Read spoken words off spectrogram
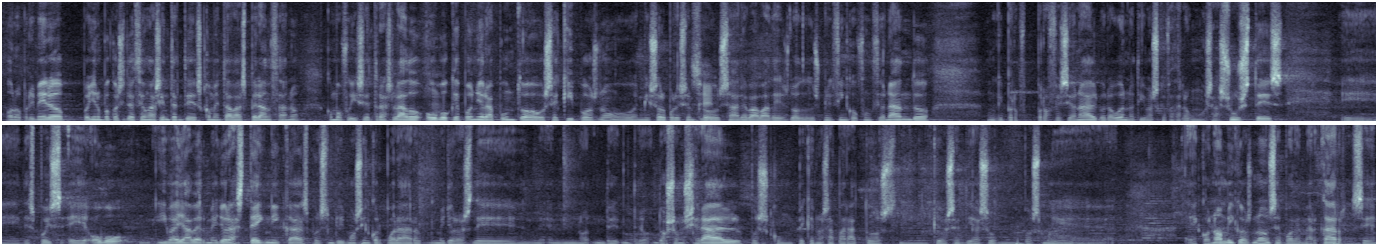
Bueno, primeiro, poñer un pouco a situación así, antes comentaba Esperanza, ¿no? como foi ese traslado, houbo que poñer a punto os equipos, ¿no? o emisor, por exemplo, sí. xa levaba desde o 2005 funcionando, un equipo profesional, pero bueno, tivemos que facer algúns asustes, eh, despois eh, houve e vai haber melloras técnicas, pois sempre imos incorporar melloras de, de, de, do son xeral, pois con pequenos aparatos que hoxe en día son pois moi eh, económicos, non se pode mercar, se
